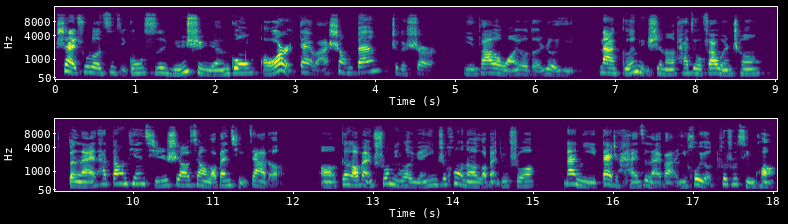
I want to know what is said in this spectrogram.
晒出了自己公司允许员工偶尔带娃上班这个事儿，引发了网友的热议。那葛女士呢，她就发文称，本来她当天其实是要向老板请假的，嗯，跟老板说明了原因之后呢，老板就说。那你带着孩子来吧，以后有特殊情况，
